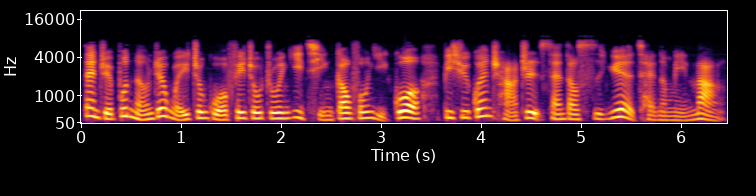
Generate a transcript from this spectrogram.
但绝不能认为中国非洲猪瘟疫情高峰已过，必须观察至三到四月才能明朗。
